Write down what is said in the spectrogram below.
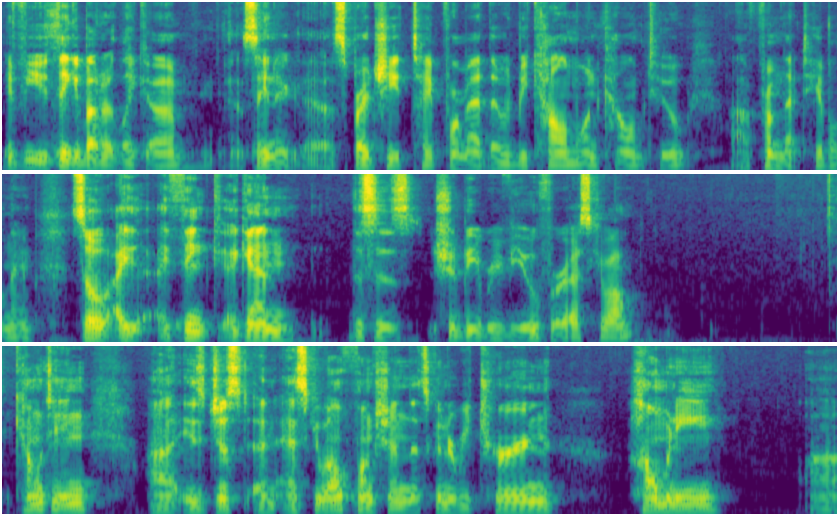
if you think about it like um, saying a, a, spreadsheet type format, that would be column one, column two uh, from that table name. So I, I think, again, this is should be review for SQL. Counting uh, is just an SQL function that's going to return how many uh,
